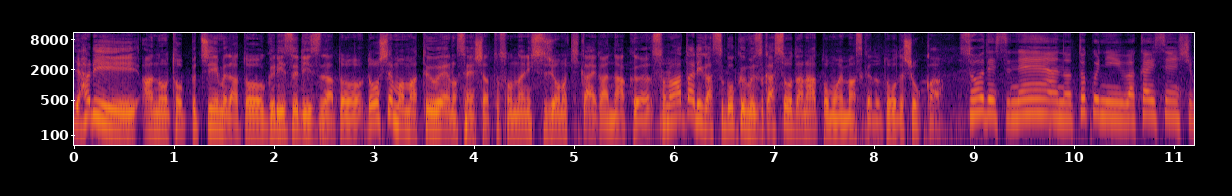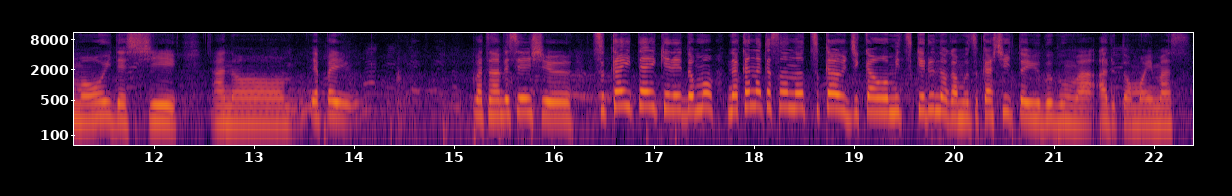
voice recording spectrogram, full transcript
やはりあのトップチームだとグリズリーズだとどうしてもまあ 2way の選手だとそんなに出場の機会がなくその辺りがすごく難しそうだなと思いますけどどうでしょうか？そうですねあの特に若い選手も多いですしあのやっぱり渡辺選手使いたいけれどもなかなかその使う時間を見つけるのが難しいという部分はあると思います。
